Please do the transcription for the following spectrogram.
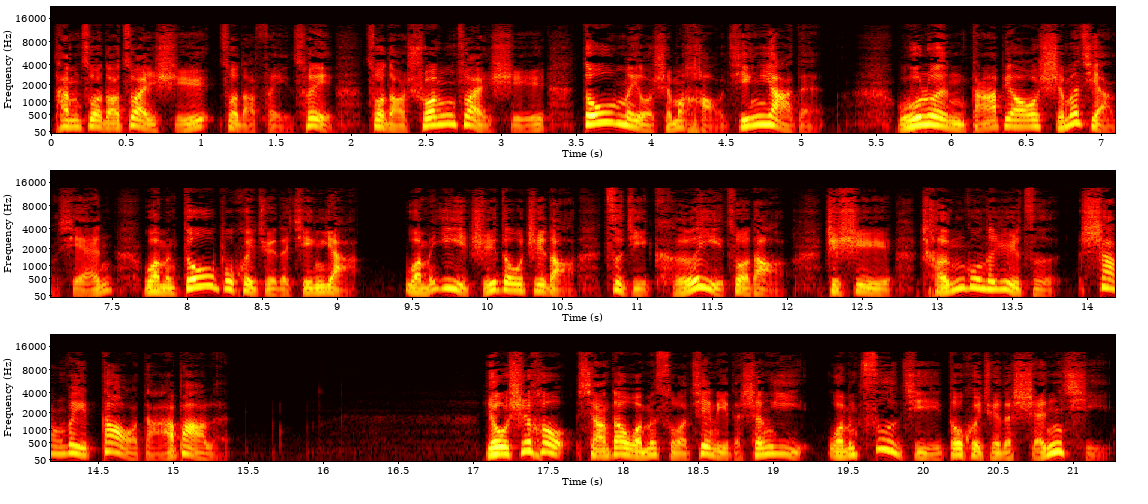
他们做到钻石，做到翡翠，做到双钻石，都没有什么好惊讶的。无论达标什么奖衔，我们都不会觉得惊讶。我们一直都知道自己可以做到，只是成功的日子尚未到达罢了。有时候想到我们所建立的生意，我们自己都会觉得神奇。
